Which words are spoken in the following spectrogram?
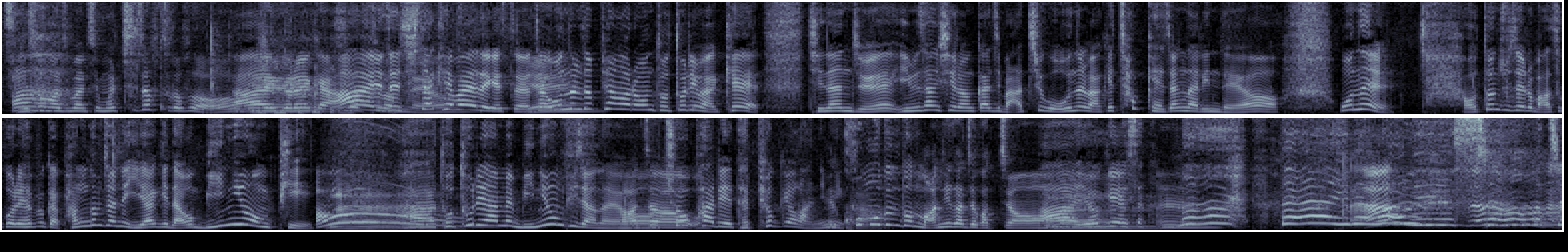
죄송하지만 아. 정말 추잡스러워서. 아, 그러니까. 아, 이제 시작해봐야 되겠어요. 예. 자, 오늘도 평화로운 도토리 마켓. 지난주에 임상 실험까지 마치고 오늘 마켓 첫 개장 날인데요. 오늘 자, 어떤 주제로 마스거리 해볼까요? 방금 전에 이야기 나온 미니홈피. 네. 아, 도토리 하면 미니홈피잖아요. 맞아. 추억파리의 대표격 아닙니까? 코 묻은 돈 많이 가져갔죠. 아, 네. 여기에서 음. My baby love you so much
